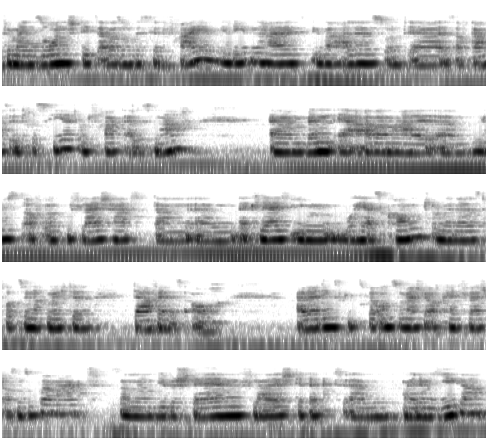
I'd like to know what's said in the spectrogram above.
für meinen Sohn steht es aber so ein bisschen frei. Wir reden halt über alles und er ist auch ganz interessiert und fragt alles nach. Ähm, wenn er aber mal ähm, Lust auf irgendein Fleisch hat, dann ähm, erkläre ich ihm, woher es kommt. Und wenn er das trotzdem noch möchte, darf er es auch. Allerdings gibt es bei uns zum Beispiel auch kein Fleisch aus dem Supermarkt, sondern wir bestellen Fleisch direkt ähm, bei einem Jäger.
